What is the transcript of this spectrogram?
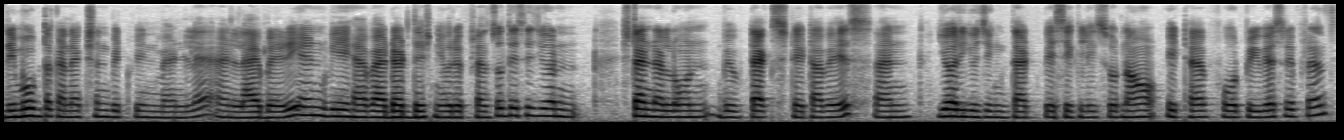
removed the connection between Mendeley and library and we have added this new reference. So this is your standalone BibTeX database and you are using that basically. So now it have four previous reference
